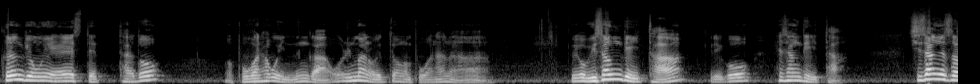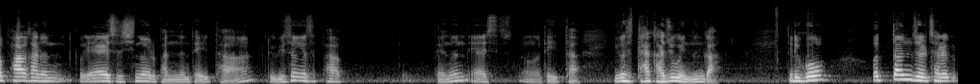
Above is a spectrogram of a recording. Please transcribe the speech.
그런 경우에 AIS 데이터도 보관하고 있는가, 얼마나 오랫동안 보관하나, 그리고 위성 데이터, 그리고 해상 데이터, 지상에서 파악하는 그 AIS 신호를 받는 데이터, 그리고 위성에서 파악되는 AIS 어, 데이터, 이것을 다 가지고 있는가, 그리고 어떤 절차를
